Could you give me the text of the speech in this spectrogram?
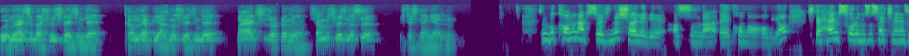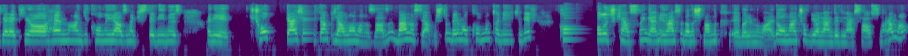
Bu üniversite başvuru sürecinde, Common App yazma sürecinde bayağı kişi zorlanıyor. Sen bu süreci nasıl üstesinden geldin? Şimdi bu Common App sürecinde şöyle bir aslında e, konu oluyor. İşte hem sorunuzu seçmeniz gerekiyor, hem hangi konuyu yazmak istediğiniz, hani çok gerçekten planlamanız lazım. Ben nasıl yapmıştım? Benim okulumun tabii ki bir college counseling yani üniversite danışmanlık e, bölümü vardı. Onlar çok yönlendirdiler sağ olsunlar ama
